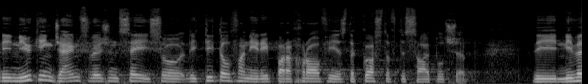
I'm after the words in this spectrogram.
die New King James version sê so die titel van hierdie paragraafie is The Cost of Discipleship. Die nuwe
